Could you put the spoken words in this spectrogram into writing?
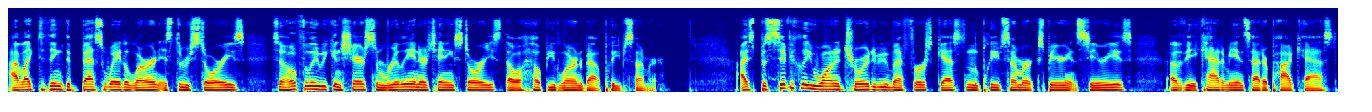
I like to think the best way to learn is through stories, so hopefully we can share some really entertaining stories that will help you learn about plebe summer. I specifically wanted Troy to be my first guest in the Plebe Summer Experience series of the Academy Insider podcast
